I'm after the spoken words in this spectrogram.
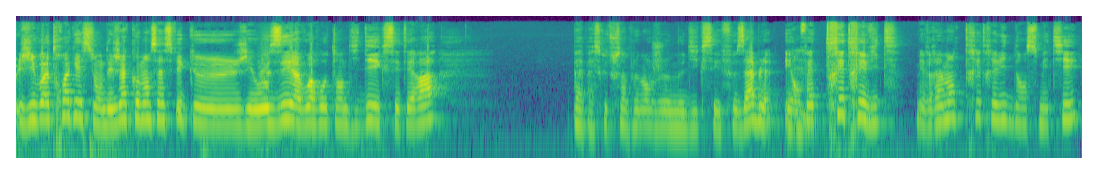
j'y vois trois questions. Déjà, comment ça se fait que j'ai osé avoir autant d'idées, etc. Bah parce que tout simplement, je me dis que c'est faisable. Et en Mm. fait, très très vite, mais vraiment très très vite dans ce métier,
